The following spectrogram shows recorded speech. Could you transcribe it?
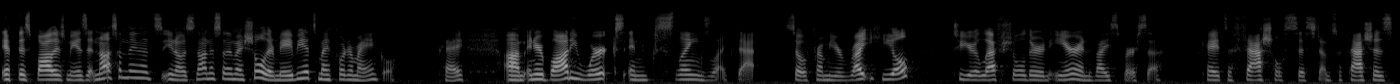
If this bothers me, is it not something that's, you know, it's not necessarily my shoulder. Maybe it's my foot or my ankle. Okay, um, and your body works in slings like that. So from your right heel to your left shoulder and ear, and vice versa. Okay, it's a fascial system. So fascias,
